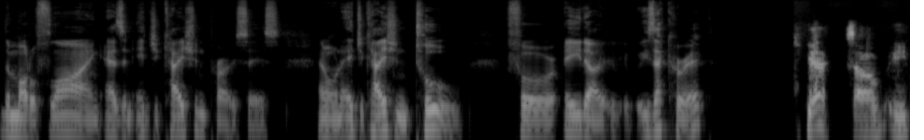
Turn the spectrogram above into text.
the model flying as an education process and an education tool for Ido. Is that correct? Yeah. So he,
